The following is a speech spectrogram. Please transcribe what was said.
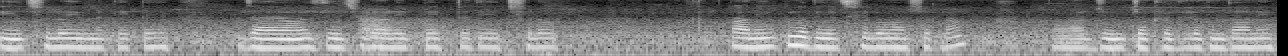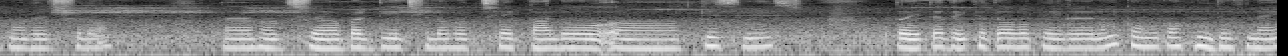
দিয়েছিল, ইমনাকে একটা জায় নামাজ দিয়েছিল, আর এই প্লেটটা দিয়েছিল। অনেকগুলো দিয়েছিল মাসাল্লাহ আর জিম চকলেটগুলো কিন্তু অনেক মজার ছিল। হচ্ছে আবার দিয়েছিল হচ্ছে কালো কিশমিশ তো এটা দেখে তো অবাক হয়ে গেলাম, কারণ কখন দেখি নাই।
